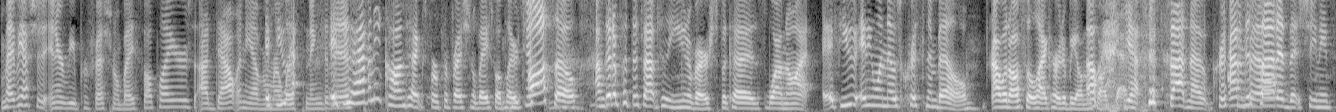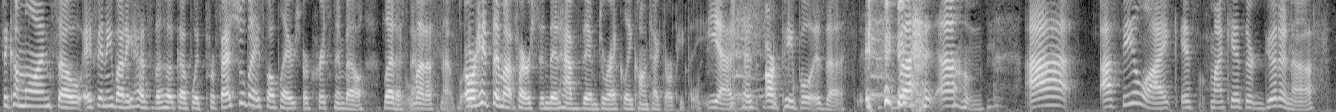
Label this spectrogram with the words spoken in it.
Maybe I should interview professional baseball players. I doubt any of them are you ha- listening to this. if you have any contacts for professional baseball players, Just- also I'm gonna put this out to the universe because why not? If you anyone knows Kristen Bell, I would also like her to be on the okay, podcast. yeah. Side note, Kristen I've Bell- decided that she needs to come on. So if anybody has the hookup with professional baseball players or Kristen Bell, let us know. Let us know, please. Or hit them up first and then have them directly contact our people. Yeah, because our people is us. But um, I I feel like if my kids are good enough,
